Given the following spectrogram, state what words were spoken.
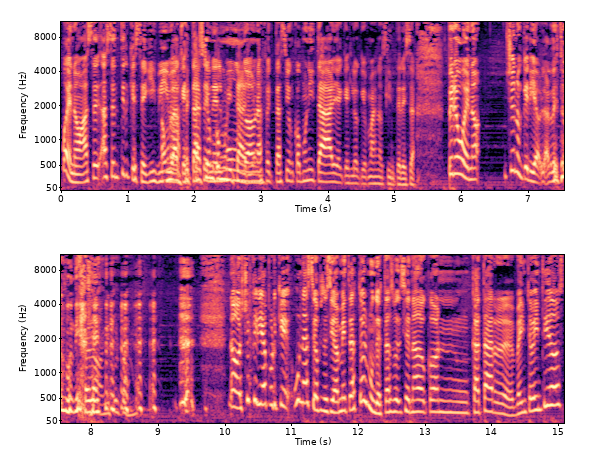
bueno a, se- a sentir que seguís viva que estás en el mundo a una afectación comunitaria que es lo que más nos interesa pero bueno yo no quería hablar de estos mundiales. Perdón, disculpa. No, yo quería porque una se obsesiona. Mientras todo el mundo está obsesionado con Qatar 2022,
